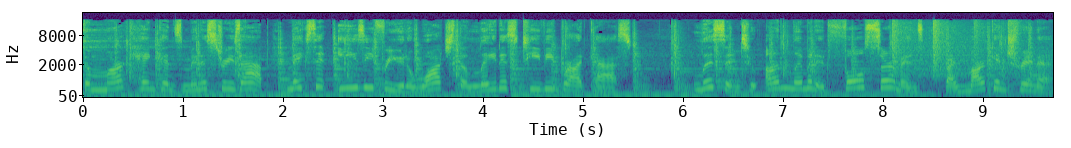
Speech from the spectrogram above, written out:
The Mark Hankins Ministries app makes it easy for you to watch the latest TV broadcast. Listen to unlimited full sermons by Mark and Trina.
